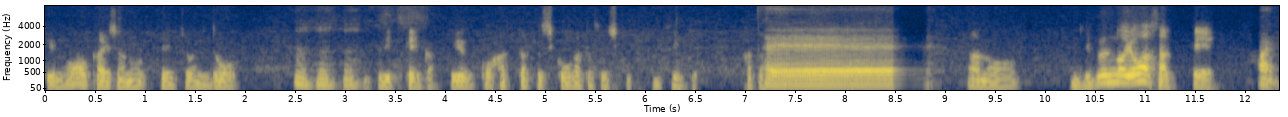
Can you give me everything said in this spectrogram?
ていうのを会社の成長にどううんうんうん。結びつけるかっていう、こう、発達思考型組織について語って、へえ。あの、自分の弱さって、はい。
